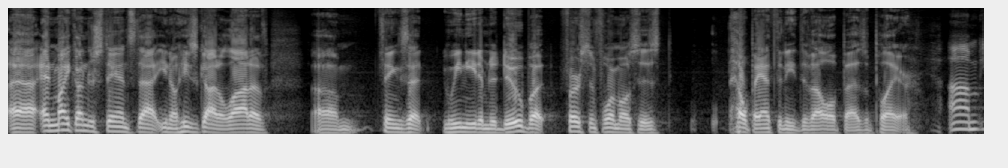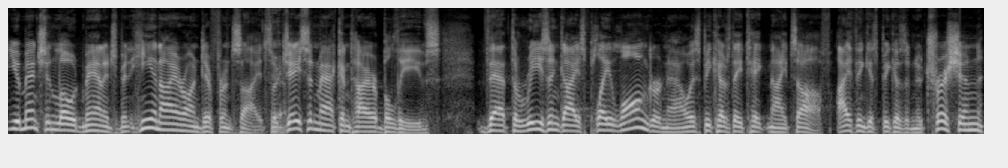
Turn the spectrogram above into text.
Uh, and Mike understands that you know he's got a lot of um, things that we need him to do, but first and foremost is help Anthony develop as a player. Um, you mentioned load management. He and I are on different sides. So Jason McIntyre believes that the reason guys play longer now is because they take nights off. I think it's because of nutrition,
